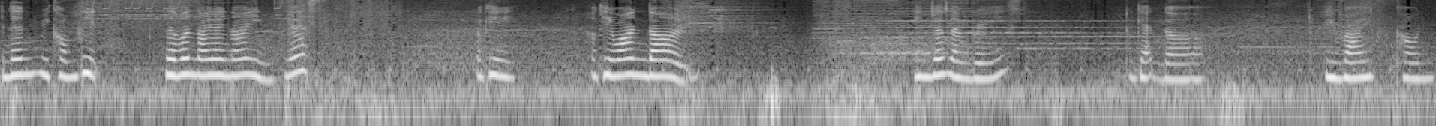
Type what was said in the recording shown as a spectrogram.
and then we complete level 999. Yes. Okay. Okay, one down. Angel's Embrace to get the revive count.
